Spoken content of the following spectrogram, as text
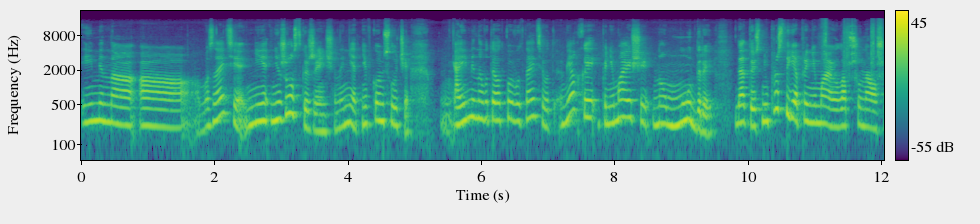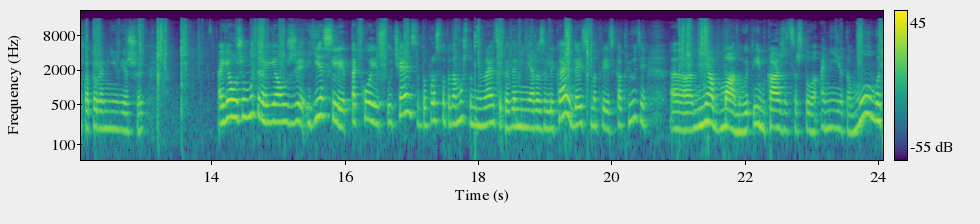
именно, э, вы знаете, не, не жесткой женщины, нет, ни в коем случае, а именно вот такой вот, знаете, вот мягкой, понимающей, но мудрой. Да, то есть не просто я принимаю лапшу на уши, которую мне вешают, а я уже мудрая, я уже, если такое случается, то просто потому, что мне нравится, когда меня развлекают, да, и смотреть, как люди э, меня обманывают, им кажется, что они это могут,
